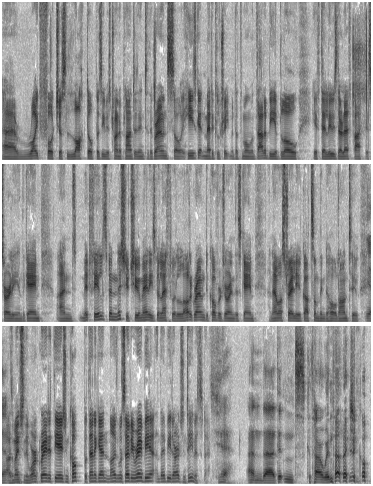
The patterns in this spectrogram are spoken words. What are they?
uh, right foot just locked up as he was trying to plant it into the ground. So he's getting medical treatment at the moment. That'd be a blow if they lose their left back this early in the game. And midfield has been an issue. Tchouameni's been left with a lot of ground to cover during this game, and now Australia have got something to hold on to. Yeah. As I mentioned, they weren't great at the Asian Cup, but then again, neither was Saudi Arabia, and they beat Argentina today. Yeah, and uh, didn't Qatar win that Asian Cup?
